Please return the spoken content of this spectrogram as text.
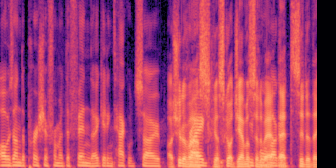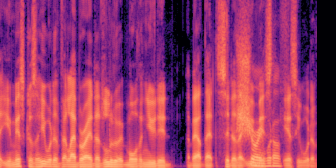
I was under pressure from a defender getting tackled. So I should have Craig, asked Scott Jamieson about bugger. that sitter that you missed because he would have elaborated a little bit more than you did about that sitter that Sure you missed. would have. Yes, he would have.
